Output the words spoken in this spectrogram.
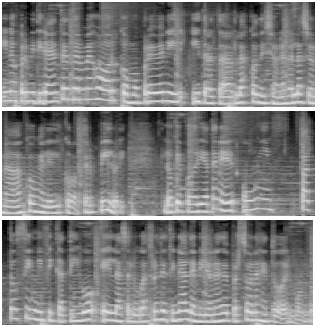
y nos permitirá entender mejor cómo prevenir y tratar las condiciones relacionadas con el Helicobacter pylori, lo que podría tener un impacto significativo en la salud gastrointestinal de millones de personas en todo el mundo.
